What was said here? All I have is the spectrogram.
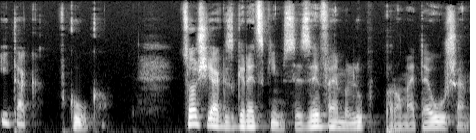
I tak w kółko. Coś jak z greckim Syzyfem lub Prometeuszem.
